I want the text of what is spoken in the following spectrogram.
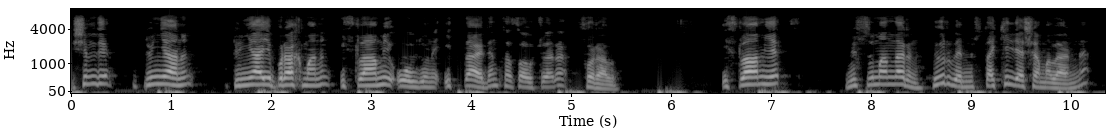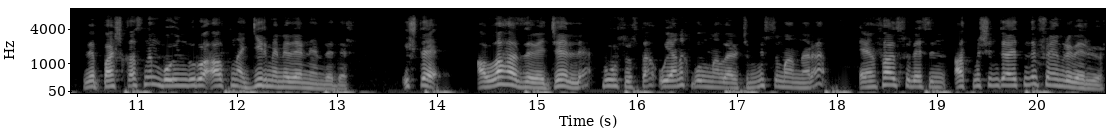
Şimdi dünyanın, dünyayı bırakmanın İslami olduğunu iddia eden tasavvufçulara soralım. İslamiyet, Müslümanların hür ve müstakil yaşamalarını ve başkasının boyunduruğu altına girmemelerini emreder. İşte Allah Azze ve Celle bu hususta uyanık bulmaları için Müslümanlara Enfal suresinin 60. ayetinde şu emri veriyor.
